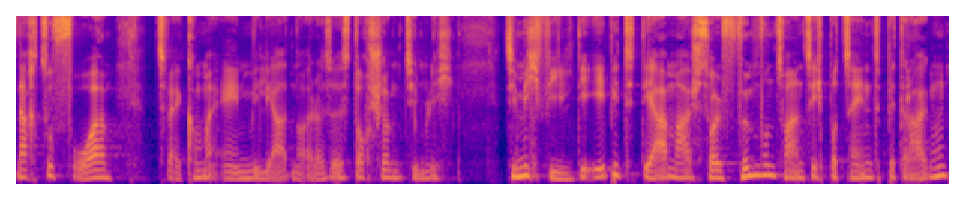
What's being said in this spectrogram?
nach zuvor 2,1 Milliarden Euro. Also ist doch schon ziemlich ziemlich viel. Die EBITDA-Marge soll 25 Prozent betragen.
